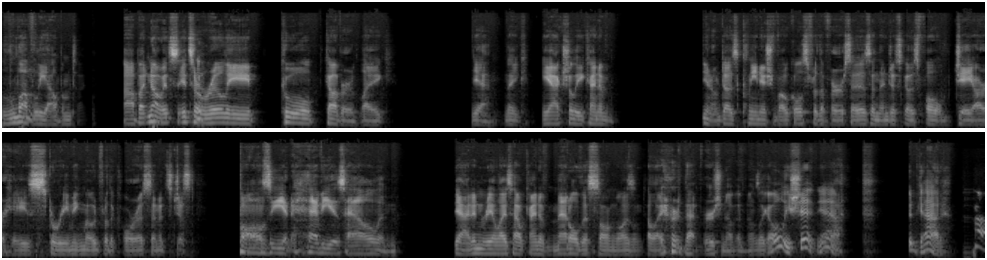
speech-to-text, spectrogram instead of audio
Lovely album title. Uh, but no, it's it's a really cool cover. Like, yeah, like he actually kind of, you know, does cleanish vocals for the verses, and then just goes full J.R. Hayes screaming mode for the chorus, and it's just ballsy and heavy as hell. And yeah, I didn't realize how kind of metal this song was until I heard that version of it, and I was like, holy shit, yeah, good god. Huh.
